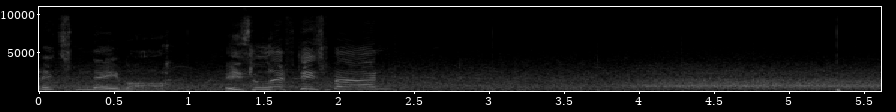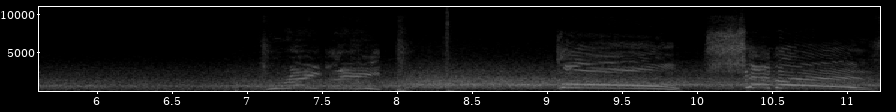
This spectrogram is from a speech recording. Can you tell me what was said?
And it's Neymar. He's left his man. Great leap! Goal! Chavez!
